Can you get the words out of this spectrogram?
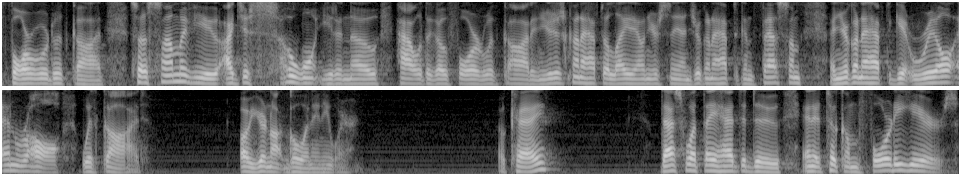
forward with God. So, some of you, I just so want you to know how to go forward with God. And you're just going to have to lay down your sins. You're going to have to confess them, and you're going to have to get real and raw with God, or you're not going anywhere. Okay? That's what they had to do. And it took them 40 years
